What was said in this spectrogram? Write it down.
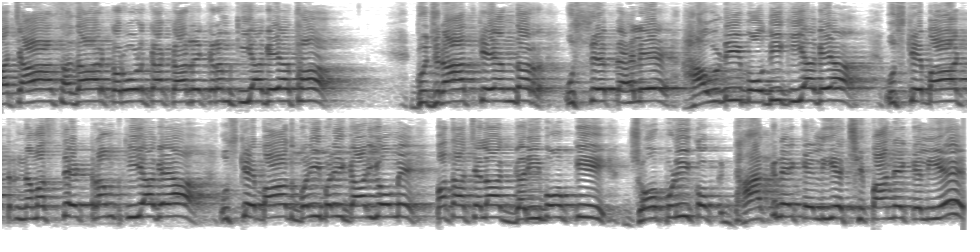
पचास हज़ार करोड़ का कार्यक्रम किया गया था। गुजरात के अंदर उससे पहले हाउडी मोदी किया गया, उसके बाद नमस्ते ट्रंप किया गया, उसके बाद बड़ी बड़ी गाड़ियों में पता चला गरीबों की झोपड़ी को ढाकने के लिए, छिपाने के लिए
